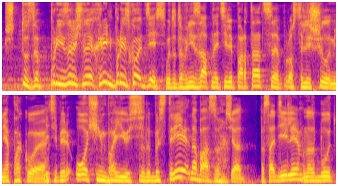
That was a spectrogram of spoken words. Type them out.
Что за призрачная хрень происходит здесь? Вот эта внезапная телепортация просто лишила меня покоя. Я теперь очень боюсь. Надо быстрее на базу. Все, посадили. У нас будет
